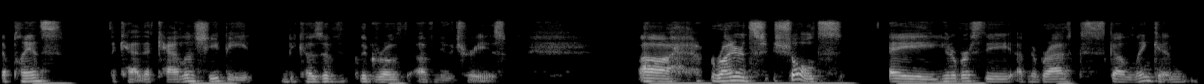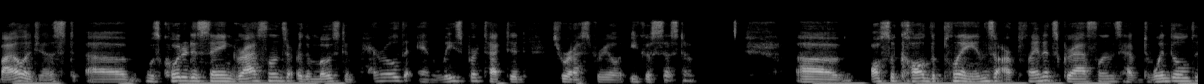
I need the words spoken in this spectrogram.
The plants the cat that cattle and sheep eat because of the growth of new trees. Uh, Reinhard Schulze a University of Nebraska Lincoln biologist uh, was quoted as saying grasslands are the most imperiled and least protected terrestrial ecosystem. Uh, also called the plains, our planet's grasslands have dwindled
